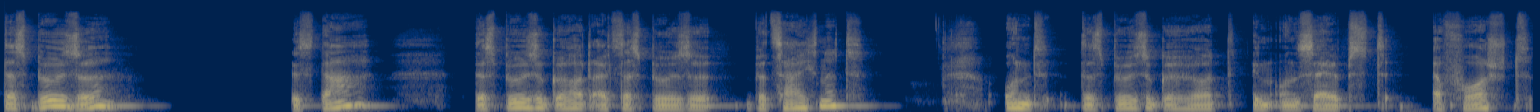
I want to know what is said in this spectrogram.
Das Böse ist da, das Böse gehört als das Böse bezeichnet und das Böse gehört in uns selbst erforscht,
